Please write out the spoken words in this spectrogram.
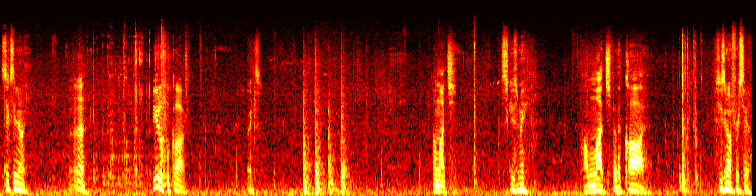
69. Ah. Beautiful car. Thanks. How much? Excuse me. How much for the car? She's not for sale.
